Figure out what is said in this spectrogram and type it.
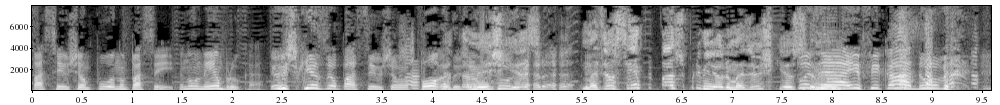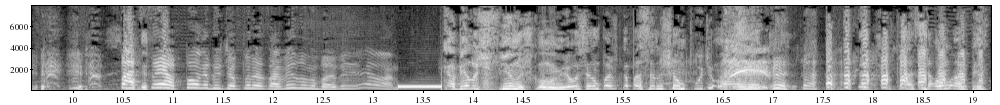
Passei o shampoo ou não passei? Eu não lembro, cara. Eu esqueço se eu passei o shampoo. A porra Eu do também shampoo, esqueço. cara. Mas eu sempre passo primeiro, mas eu esqueço Pois também. é, aí fica na dúvida. Passei a porra do shampoo dessa vez ou não passei? É uma Cabelos finos como o meu, você não pode ficar passando shampoo demais, né, cara? Tem que passar uma vez.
